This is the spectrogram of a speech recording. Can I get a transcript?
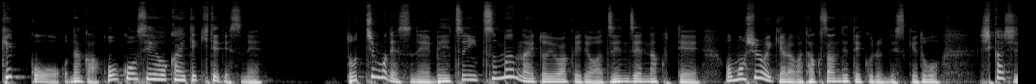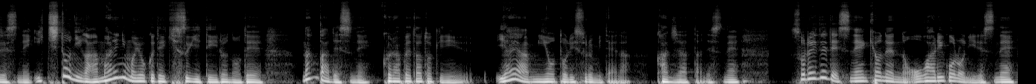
結構なんか方向性を変えてきてですね、どっちもですね、別につまんないというわけでは全然なくて、面白いキャラがたくさん出てくるんですけど、しかしですね、1と2があまりにもよくできすぎているので、なんかですね、比べた時にやや見劣りするみたいな感じだったんですね。それでですね、去年の終わり頃にですね、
